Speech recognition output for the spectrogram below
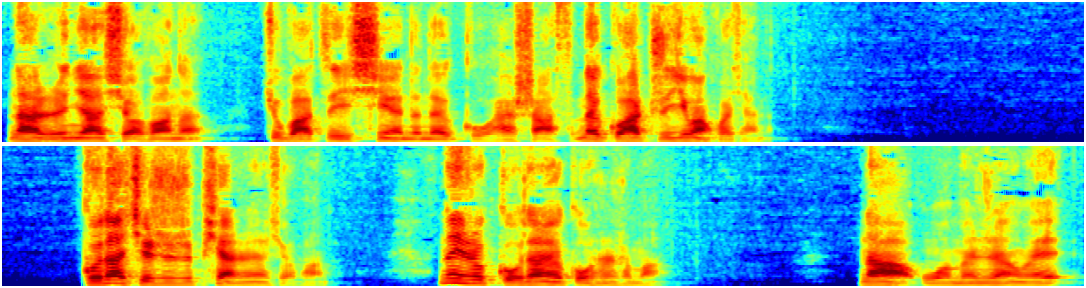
那人家小芳呢，就把自己心爱的那个狗还杀死，那狗还值一万块钱呢。狗蛋其实是骗人家小芳的。那时候狗蛋要构成什么？那我们认为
